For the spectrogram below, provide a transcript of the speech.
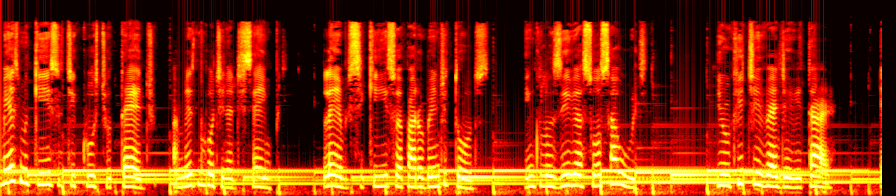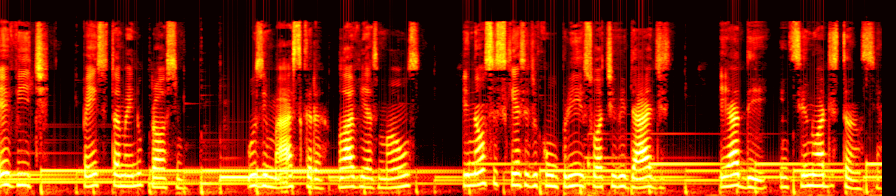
Mesmo que isso te custe o tédio, a mesma rotina de sempre, lembre-se que isso é para o bem de todos, inclusive a sua saúde. E o que tiver de evitar, evite. Pense também no próximo. Use máscara, lave as mãos e não se esqueça de cumprir sua atividade EAD, ensino à distância.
